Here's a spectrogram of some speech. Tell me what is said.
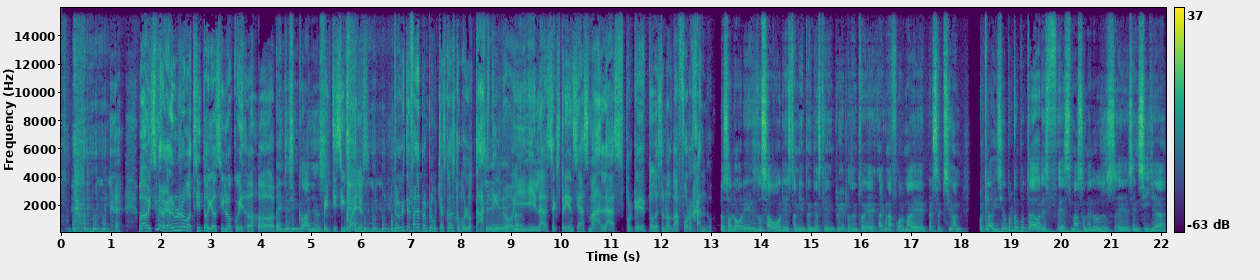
bueno, a mí si me regalan un robotcito, yo sí lo cuido. 25 años. 25 años. Creo que te falta, por ejemplo, muchas cosas como lo táctil, ¿no? Y, y, las experiencias malas, porque todo eso nos va forjando. Los olores, los sabores, también tendrías que incluirlos dentro de alguna forma de percepción, porque la visión por computador es, es más o menos eh, sencilla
